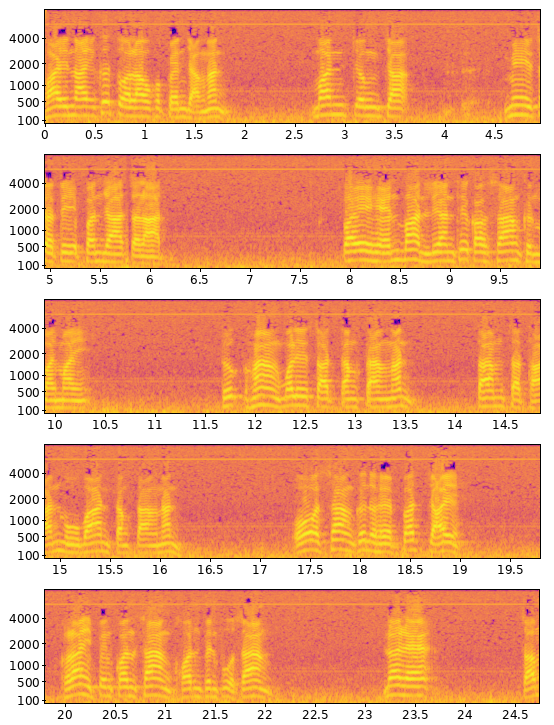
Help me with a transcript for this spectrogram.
ภายในคือตัวเราก็เป็นอย่างนั้น มันจึงจะมีสติปัญญาสลาด ไปเห็นบ้านเรียนที่เขาสร้างขึ้นใหม่ๆตึกห้างบริษัทต่างๆนั้น ตามสถานหมู่บ้านต่างๆนั้น โอ้สร้างขึ้นเหตุปัจจัย ใครเป็นคนสร้างคนเป็นผู้สร้างนั่นแหละสัม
